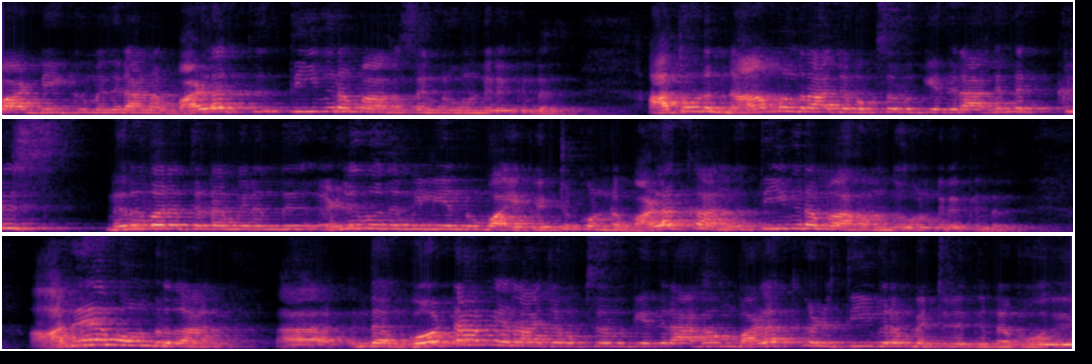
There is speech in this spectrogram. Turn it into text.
பார்ட்டிக்கும் எதிரான வழக்கு தீவிரமாக சென்று கொண்டிருக்கின்றது. அதோடு நாமல் ராஜபக்சவுக்கு எதிராக இந்த கிறிஸ் நிறுவனத்திடமிருந்து எழுபது மில்லியன் ரூபாய் பெற்றுக்கொண்ட வழக்கானது தீவிரமாக வந்து கொண்டிருக்கின்றது. அதே போன்றுதான் இந்த கோட்டாபய ராஜபக்சவுக்கு எதிராகவும் வழக்குகள் தீவிரம் பெற்றிருக்கின்ற போது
